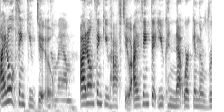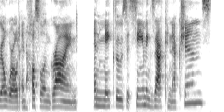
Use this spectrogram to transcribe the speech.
I don't think you do. no, ma'am. I don't think you have to. I think that you can network in the real world and hustle and grind and make those same exact connections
